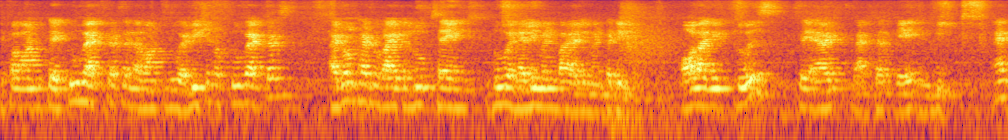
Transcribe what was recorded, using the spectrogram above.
If I want to take two vectors and I want to do addition of two vectors, I don't have to write a loop saying do an element by element addition. All I need to do is say add vector A and B. And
